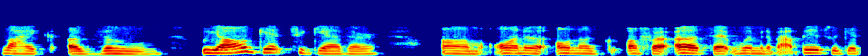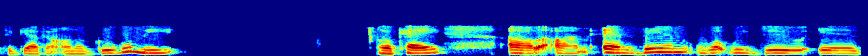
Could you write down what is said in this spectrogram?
like a Zoom. We all get together um, on a, on a, uh, for us at Women About Biz, we get together on a Google Meet okay? Uh, um, and then what we do is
